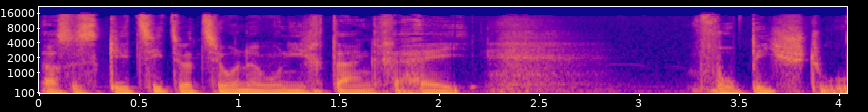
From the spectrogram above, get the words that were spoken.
Also es gibt Situationen, wo ich denke, hey, wo bist du?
